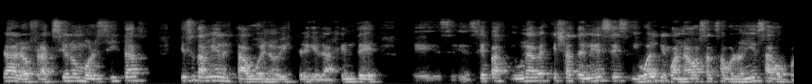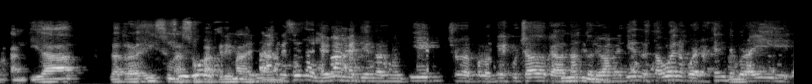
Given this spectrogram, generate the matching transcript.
claro, fracciono en bolsitas, y eso también está bueno, viste, que la gente eh, sepa, una vez que ya tenés, es igual que cuando hago salsa boloñesa, hago por cantidad, la otra vez hice una sopa crema de Las recetas le van metiendo algún tip, yo por lo que he escuchado, cada tanto le va metiendo, está bueno porque la gente por ahí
